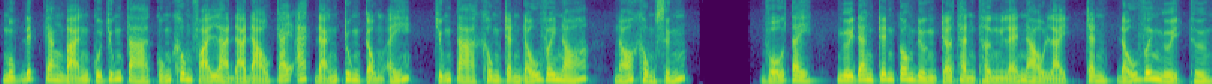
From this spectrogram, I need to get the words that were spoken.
Mục đích căn bản của chúng ta cũng không phải là đả đảo cái ác đảng trung cộng ấy, chúng ta không tranh đấu với nó, nó không xứng. Vỗ tay, người đang trên con đường trở thành thần lẽ nào lại tranh đấu với người thường.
